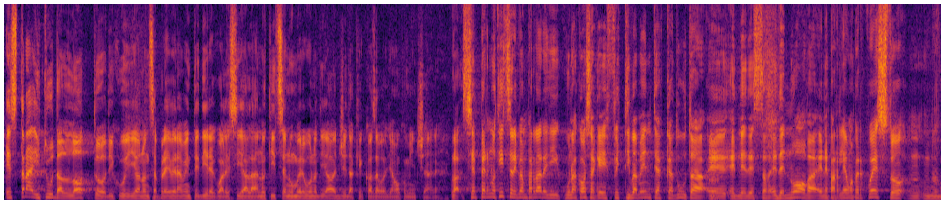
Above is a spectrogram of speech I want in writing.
Estrai tu dal lotto di cui io non saprei veramente dire quale sia la notizia numero uno di oggi, da che cosa vogliamo cominciare? Allora, se per notizia dobbiamo parlare di una cosa che è effettivamente accaduta mm. ed, è stata, ed, è nuova e ne parliamo per questo, mm, mm,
